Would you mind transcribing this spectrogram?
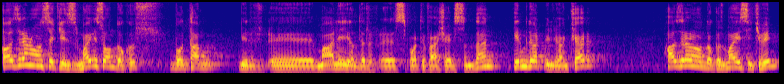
Haziran 18, Mayıs 19 bu tam bir e, mali yıldır e, Spotify açısından 24 milyon kar. Haziran 19, Mayıs 2000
